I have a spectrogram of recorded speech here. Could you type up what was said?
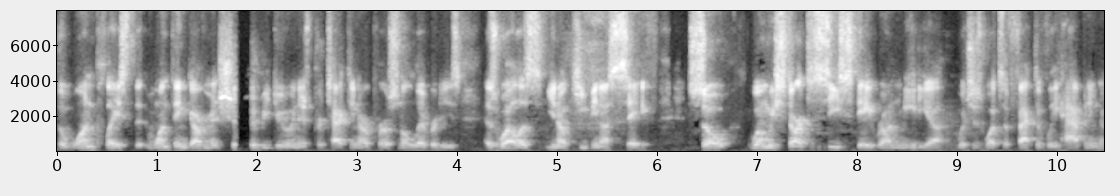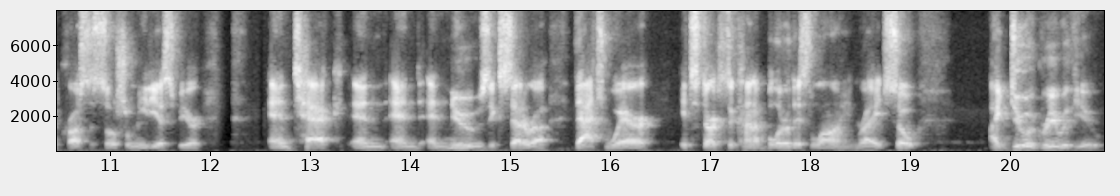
the one place that one thing government should be doing is protecting our personal liberties as well as you know keeping us safe. So when we start to see state-run media, which is what's effectively happening across the social media sphere, and tech and and and news, et cetera, that's where it starts to kind of blur this line, right? So I do agree with you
